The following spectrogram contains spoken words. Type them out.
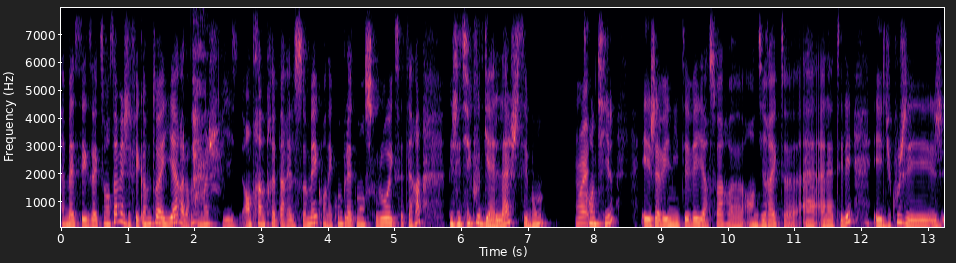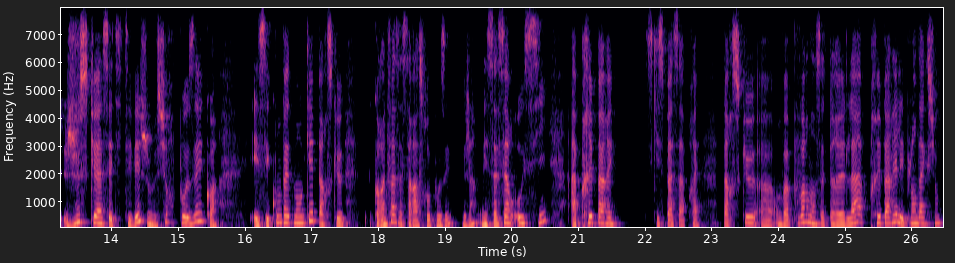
Ah bah, c'est exactement ça, mais j'ai fait comme toi hier, alors que moi je suis en train de préparer le sommet, qu'on est complètement sous l'eau, etc. Mais j'ai dit, écoute, Gaël, lâche, c'est bon, tranquille. Et j'avais une ITV hier soir euh, en direct euh, à, la télé. Et du coup, j'ai jusqu'à cette ITV, je me suis reposée, quoi. Et c'est complètement OK parce que, encore une fois, ça sert à se reposer déjà, mais ça sert aussi à préparer ce qui se passe après. Parce que euh, on va pouvoir, dans cette période-là, préparer les plans d'action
